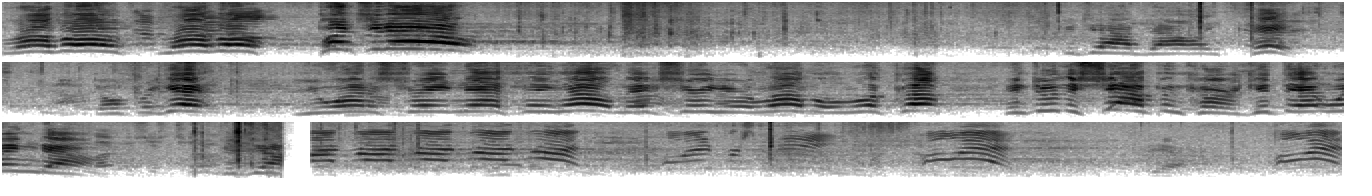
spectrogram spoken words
Level, level, punch it out! Good job, Dolly. Hey, don't forget, you want to straighten that thing out, make sure you're level, look up, and do the shopping cart. Get that wing down. Good job. Run, run, run, run, run. Pull in for speed. Pull in. Yeah. Pull in.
